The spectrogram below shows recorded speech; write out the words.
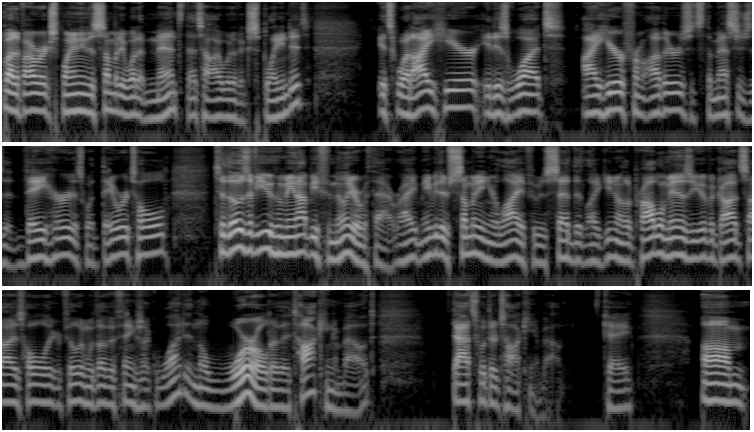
but if I were explaining to somebody what it meant, that's how I would have explained it. It's what I hear. It is what I hear from others. It's the message that they heard. It's what they were told. To those of you who may not be familiar with that, right? Maybe there's somebody in your life who has said that, like, you know, the problem is you have a God sized hole you're filling with other things. Like, what in the world are they talking about? That's what they're talking about. Okay. Um,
